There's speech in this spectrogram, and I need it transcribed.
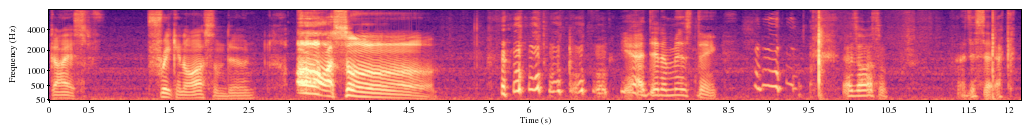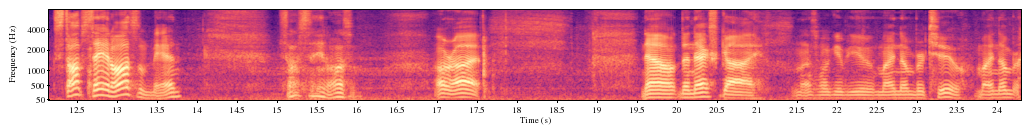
Guy is freaking awesome, dude. Awesome! yeah, I did a miss thing. That's awesome. I just said, stop saying awesome, man. Stop saying awesome. All right. Now, the next guy, might as well give you my number two. My number,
